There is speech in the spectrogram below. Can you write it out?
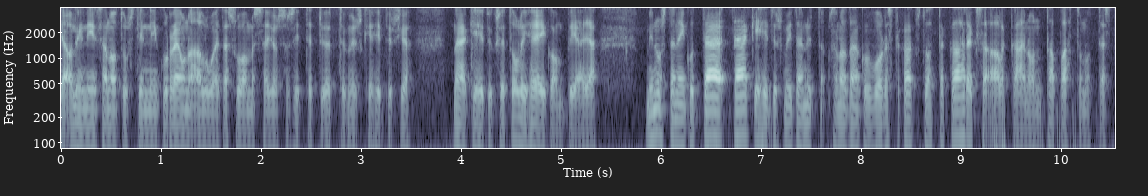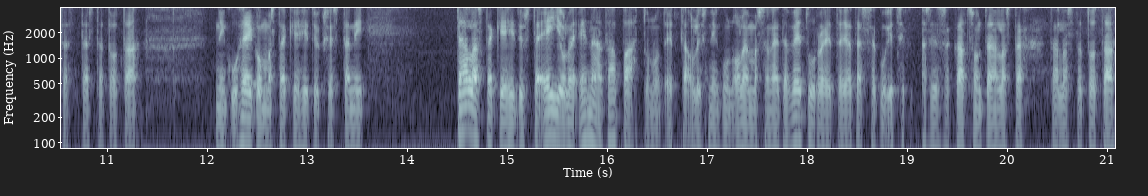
ja oli niin sanotusti niin kuin reuna-alueita Suomessa, jossa sitten työttömyyskehitys ja nämä kehitykset oli heikompia. Ja minusta niin kuin tämä, tämä kehitys, mitä nyt sanotaanko vuodesta 2008 alkaen on tapahtunut tästä, tästä tota, niin kuin heikommasta kehityksestä, niin tällaista kehitystä ei ole enää tapahtunut, että olisi niin kuin olemassa näitä vetureita. Ja tässä kun itse asiassa katson tällaista, tällaista tota,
